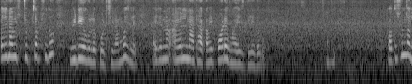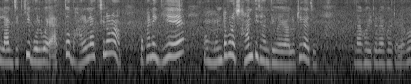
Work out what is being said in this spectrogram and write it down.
ওই জন্য আমি চুপচাপ শুধু ভিডিওগুলো করছিলাম, বুঝলে? ওই জন্য আমি বলি, না, থাক, আমি পরে ভয়েস দিয়ে দেবো। কত সুন্দর লাগছে, কি বলব? এত ভালো লাগছিল না? ওখানে গিয়ে মনটা পুরো শান্তি শান্তি হয়ে গেল, ঠিক আছে? দেখো, এটা দেখো এটা দেখো।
